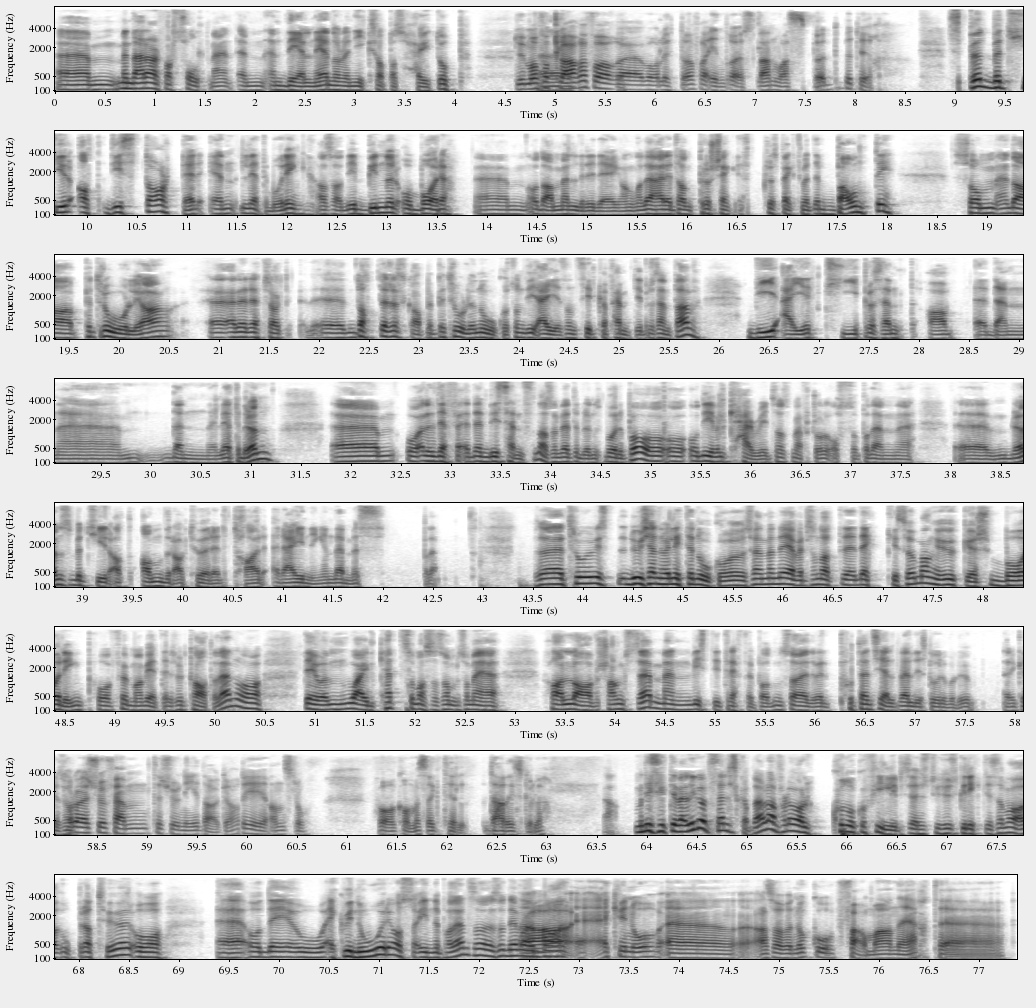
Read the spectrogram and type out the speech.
Eh, Men der har jeg i hvert fall solgt meg en, en del ned når den gikk såpass høyt opp. Du må forklare for eh, våre lyttere fra Indre Østland hva spødd betyr. Spødd betyr at de starter en leteboring. Altså de begynner å bore, eh, og da melder de det i gang. Og det her er et sånt prosjekt, prospekt som heter Bounty, som da Petrolia, eh, eller rett og slett eh, datterselskapet Petroleum Noco, som de eier sånn ca. 50% av, de eier 10% av eh, den, den letebrønnen. Um, eller den lisensen da, som letebrønnen borer på, og, og, og de er vel carried, sånn som jeg forstår det, også på den eh, brønnen, som betyr at andre aktører tar regningen deres på det. Så jeg tror hvis, Du kjenner vel litt til Noco, Sven, men det er vel sånn at det er ikke så mange ukers boring på før man vet resultatet av den. og Det er jo en wildcat som, også, som, som er, har lav sjanse, men hvis de treffer på den, så er det vel potensielt veldig store volum. Er det ikke det er 25 til 29 dager de anslo for å komme seg til der de skulle. Ja. Men de sitter i veldig godt selskap der, da, for det var Conoco Philips jeg husker, husker riktig, som var operatør. og Eh, og det er jo Equinor er også inne på den, så, så det var jo bare... Ja, Equinor eh, Altså Noco farma ned til,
